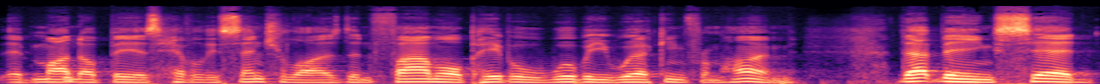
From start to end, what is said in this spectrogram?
it might not be as heavily centralized, and far more people will be working from home. That being said,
